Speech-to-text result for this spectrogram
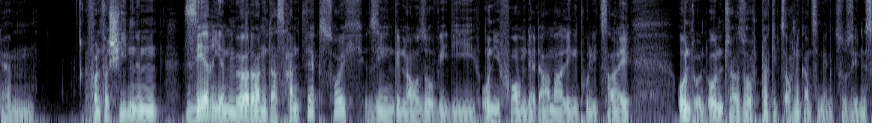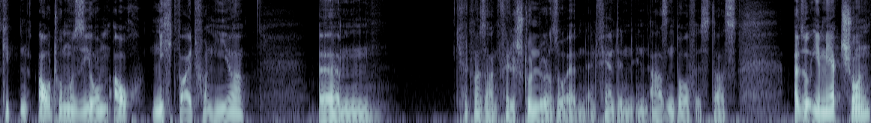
ähm, von verschiedenen Serienmördern das Handwerkszeug sehen, genauso wie die Uniform der damaligen Polizei und, und, und. Also da gibt es auch eine ganze Menge zu sehen. Es gibt ein Automuseum, auch nicht weit von hier. Ähm, ich würde mal sagen, Viertelstunde oder so entfernt in, in Asendorf ist das. Also ihr merkt schon,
